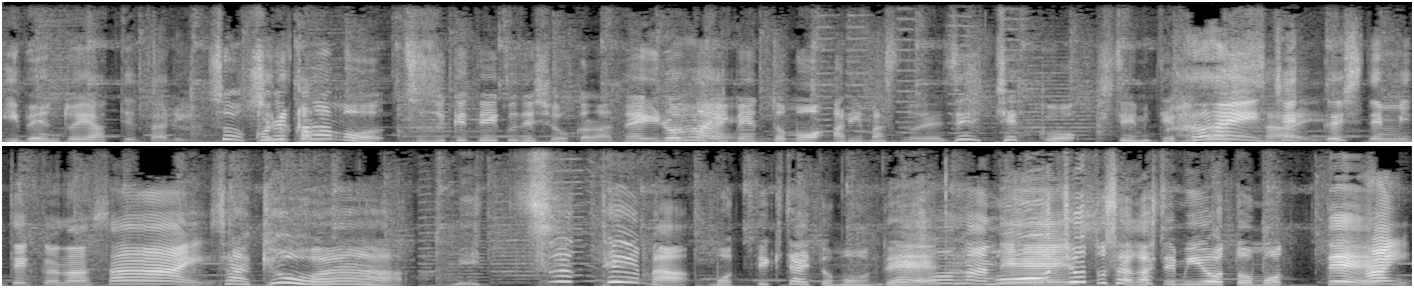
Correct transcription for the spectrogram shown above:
イベントやってたりそうこれからも続けていくでしょうからね。いろんなはい。イベントもありますので、ぜひチェックをしてみてくださ、はいいチェックしてみてください。さあ今日は3つテーマ持っていきたいと思うんでもうちょっと探してみようと思って、はい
